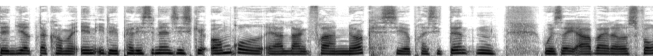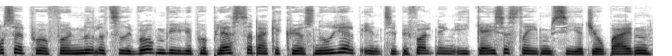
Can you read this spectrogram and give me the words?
Den hjælp, der kommer ind i det palæstinensiske område, er langt fra nok, siger præsidenten. USA arbejder også fortsat på at få en midlertidig våbenhvile på plads, så der kan køres nødhjælp ind til befolkningen i Gazastriben, siger Joe Biden.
